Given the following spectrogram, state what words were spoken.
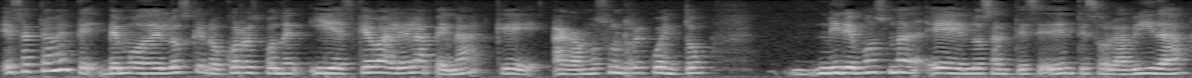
Exactamente, de modelos que no corresponden y es que vale la pena que hagamos un recuento, miremos eh, los antecedentes o la vida,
